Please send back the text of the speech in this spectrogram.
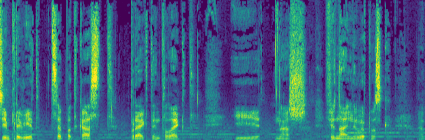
Всім привіт! Це подкаст Проект Інтелект і наш фінальний випуск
